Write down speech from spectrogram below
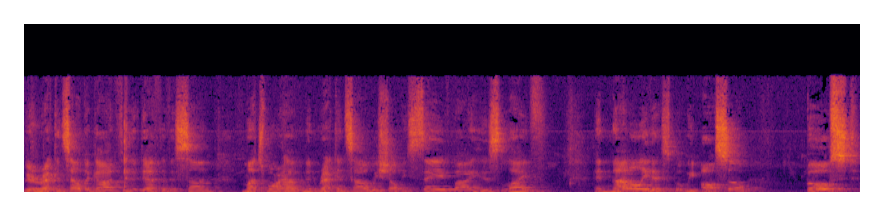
we were reconciled to God through the death of his Son, much more having been reconciled, we shall be saved by his life. And not only this, but we also boast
